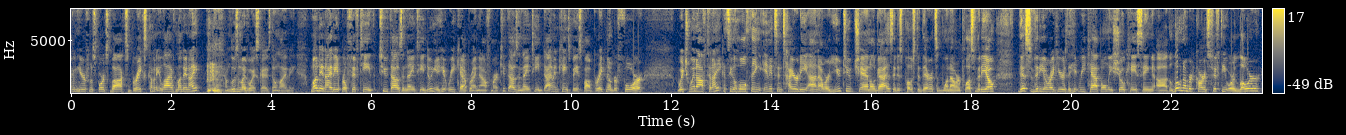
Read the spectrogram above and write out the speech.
Kevin here from Sports Box Breaks coming at you live Monday night. I'm losing my voice, guys. Don't mind me. Monday night, April 15th, 2019. Doing a hit recap right now from our 2019 Diamond Kings Baseball break number four, which went off tonight. You can see the whole thing in its entirety on our YouTube channel, guys. It is posted there. It's a one hour plus video. This video right here is the hit recap only showcasing uh, the low numbered cards 50 or lower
